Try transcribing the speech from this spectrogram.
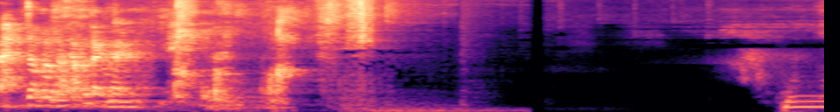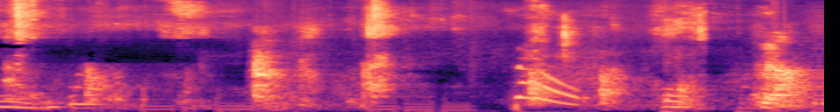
哎，叫到这下我带你去。顾总，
